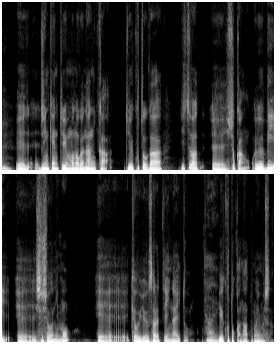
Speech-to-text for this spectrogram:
うんえー人権というものが何かということが、実は、えー秘書官及び、えー首相にも、えー共有されていないとはいいうことかなと思いました。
